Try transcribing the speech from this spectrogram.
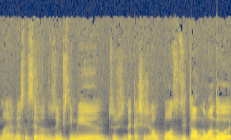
é? nesta cena dos investimentos, da Caixa Geral de Depósitos e tal, não andou a,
